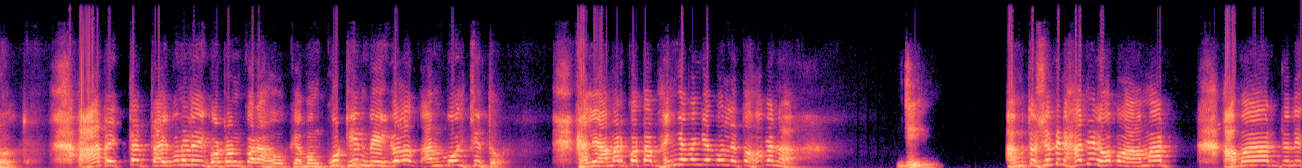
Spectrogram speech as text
চলতো। আর একটা ট্রাইব্যুনাল গঠন করা হোক এবং কঠিন এইগুলো আমি বলছি তো। খালি আমার কথা ভেঙে ভেঙে বললে তো হবে না। জি। আমি তো সেদিন হাজির হব। আমার আমার যদি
